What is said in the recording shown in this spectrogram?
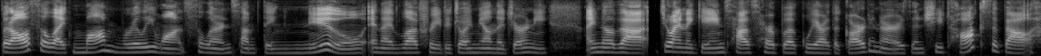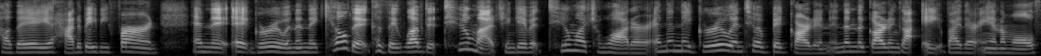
But also, like, mom really wants to learn something new. And I'd love for you to join me on the journey. I know that Joanna Gaines has her book, We Are the Gardeners, and she talks about how they had a baby fern and it, it grew and then they killed it because they loved it too much and gave it too much water. And then they grew into a big garden and then the garden got ate by their animals.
